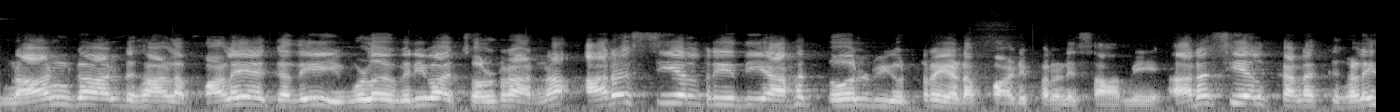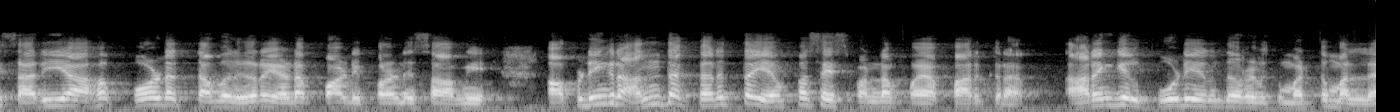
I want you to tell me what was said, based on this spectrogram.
நான்கு ஆண்டு கால பழைய கதையை இவ்வளவு விரிவா சொல்றாருன்னா அரசியல் ரீதியாக தோல்வியுற்ற எடப்பாடி பழனிசாமி அரசியல் கணக்குகளை சரியாக போட தவறுகிற எடப்பாடி பழனிசாமி அப்படிங்கிற அந்த கருத்தை எம்பசைஸ் பண்ண பா- பார்க்கிறார். அரங்கில் கூடியிருந்தவர்களுக்கு மட்டுமல்ல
